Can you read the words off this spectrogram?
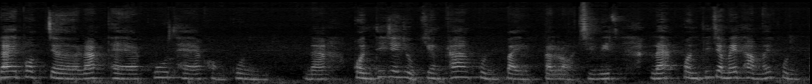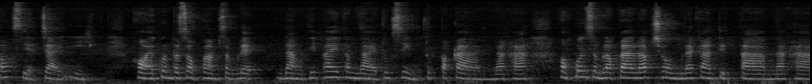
ได้พบเจอรักแท้คู่แท้ของคุณนะคนที่จะอยู่เคียงข้างคุณไปตลอดชีวิต และคนที่จะไม่ทำให้คุณต้องเสียใจอีก ขอให้คุณประสบความสำเร็จดังที่ไพ่ทำนายทุกสิ่งทุกประการนะคะ ขอบคุณสำหรับการรับชมและการติดตามนะคะ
